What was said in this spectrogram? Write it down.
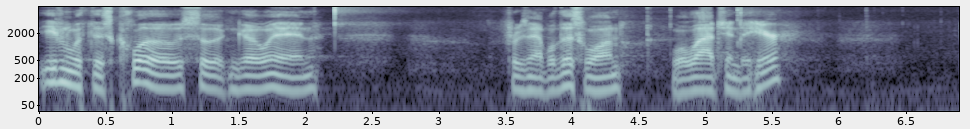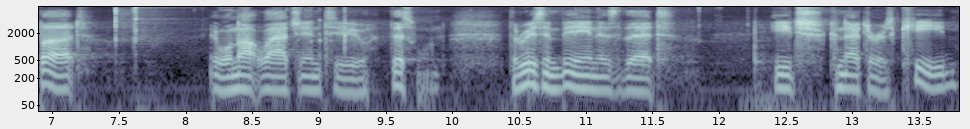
even with this closed, so it can go in. For example, this one will latch into here, but it will not latch into this one. The reason being is that each connector is keyed.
